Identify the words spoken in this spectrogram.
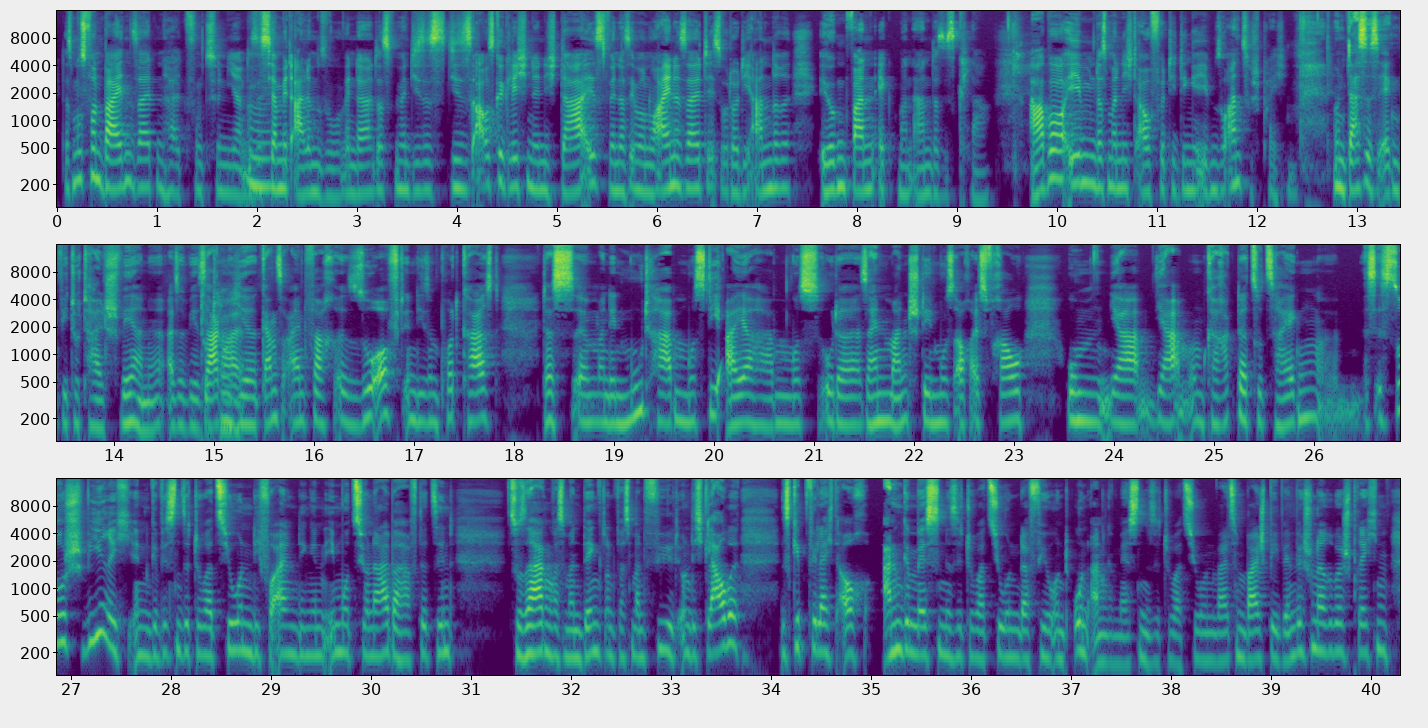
das muss von beiden Seiten halt funktionieren. Das mhm. ist ja mit allem so. Wenn da das, wenn dieses, dieses Ausgeglichene nicht da ist, wenn das immer nur eine Seite ist oder die andere, irgendwann eckt man an, das ist klar. Aber eben, dass man nicht aufhört, die Dinge eben so anzusprechen. Und das ist irgendwie total schwer, ne? Also wir total. sagen hier ganz einfach äh, so oft in diesem Podcast, dass äh, man den Mut haben muss, die Eier haben muss oder seinen Mann stehen muss, auch als Frau, um ja, ja, um Charakter zu zeigen. Es ist so schwierig in gewissen Situationen, die vor allen Dingen emotional behaftet sind, zu sagen, was man denkt und was man fühlt. Und ich glaube, es gibt vielleicht auch angemessene Situationen dafür und unangemessene Situationen, weil zum Beispiel, wenn wir schon darüber sprechen,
